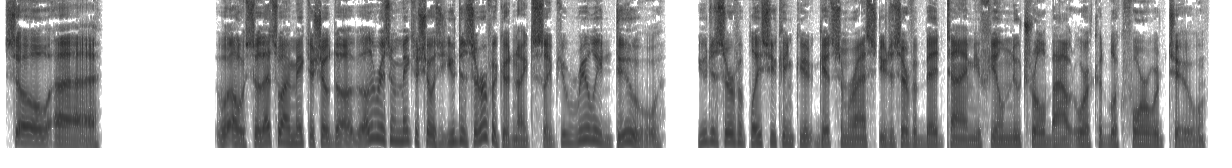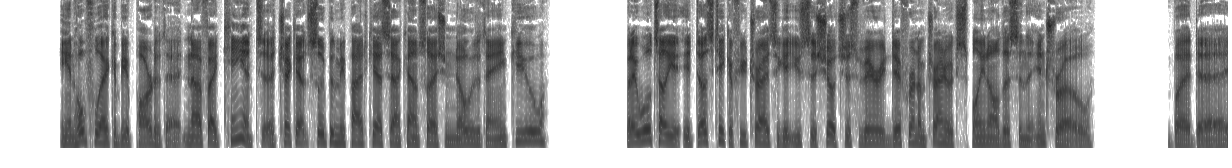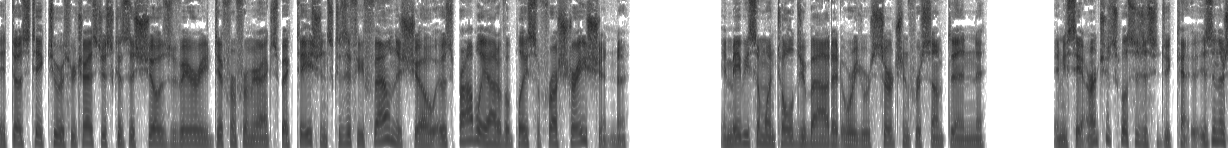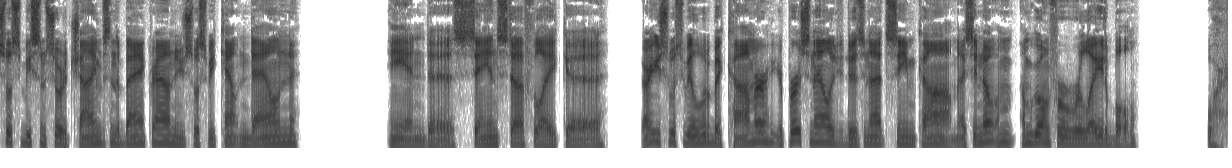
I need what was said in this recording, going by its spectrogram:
So, uh, oh, so that's why I make the show. The other reason we make the show is you deserve a good night's sleep. You really do. You deserve a place you can get some rest. You deserve a bedtime you feel neutral about or could look forward to. And hopefully I could be a part of that. Now, if I can't, uh, check out sleepwithmepodcast.com slash no thank you. But I will tell you, it does take a few tries to get used to the show. It's just very different. I'm trying to explain all this in the intro, but uh, it does take two or three tries just because this show is very different from your expectations. Because if you found this show, it was probably out of a place of frustration and maybe someone told you about it or you were searching for something and you say, aren't you supposed to just, do, isn't there supposed to be some sort of chimes in the background and you're supposed to be counting down and uh, saying stuff like, uh, aren't you supposed to be a little bit calmer? Your personality does not seem calm. And I say, no, I'm, I'm going for relatable or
